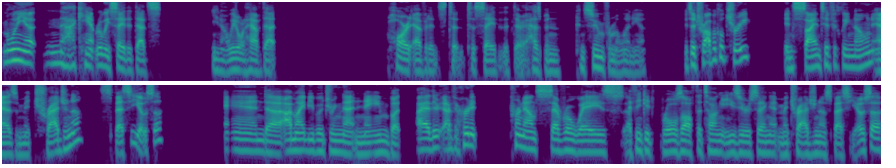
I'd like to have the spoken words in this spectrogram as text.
Millennia, nah, I can't really say that that's, you know, we don't have that hard evidence to, to say that there has been consumed for millennia. It's a tropical tree. It's scientifically known as Mitragina speciosa. And uh, I might be butchering that name, but I, I've heard it pronounced several ways. I think it rolls off the tongue easier saying it Mitragina speciosa,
